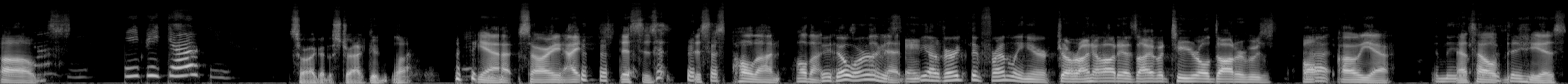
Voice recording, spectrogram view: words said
um, Baby doggy. sorry, I got distracted. Yeah, sorry. I this is this is hold on, hold on. hey, don't worry. My It's, bad. we are very kid friendly here. Joe, I know how it is. I have a two year old daughter who's Uh, Oh yeah, and that's how old she is.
